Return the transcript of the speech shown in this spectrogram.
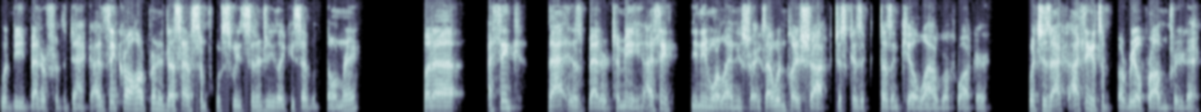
would be better for the deck. I think Kraul Harpooner does have some sweet synergy, like you said, with Domri. But uh, I think that is better to me. I think you need more lightning strikes. I wouldn't play Shock just because it doesn't kill Wild Growth Walker which is act- I think it's a, a, real problem for your deck.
